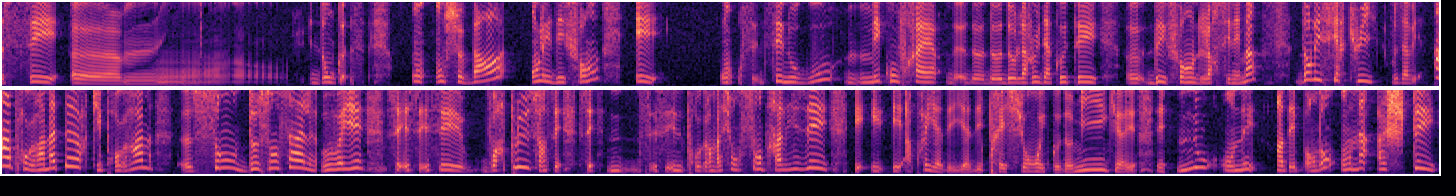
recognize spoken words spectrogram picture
c'est... Euh, donc, on, on, se bat, on les défend, et c'est nos goûts. Mes confrères de, la rue d'à côté euh, défendent leur cinéma. Dans les circuits, vous avez un programmateur qui programme 100, euh, 200 salles. Vous voyez, c'est voire plus. Enfin, c'est une programmation centralisée. Et, après, il y, a des, il y a des pressions économiques. Et nous, on est indépendants. On a acheté,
